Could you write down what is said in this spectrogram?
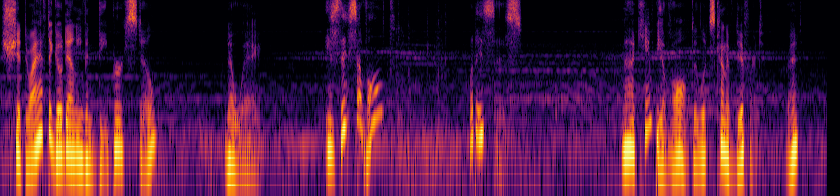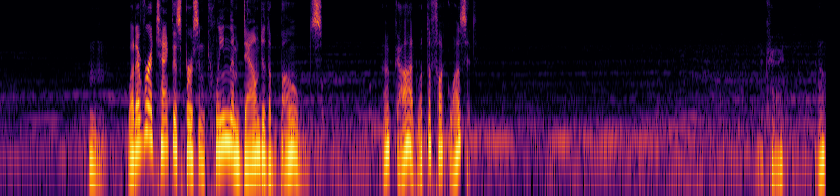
Shit, do I have to go down even deeper still? No way. Is this a vault? What is this? Nah, it can't be a vault. It looks kind of different, right? Hmm. Whatever attacked this person cleaned them down to the bones. Oh god, what the fuck was it? Okay. Well,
